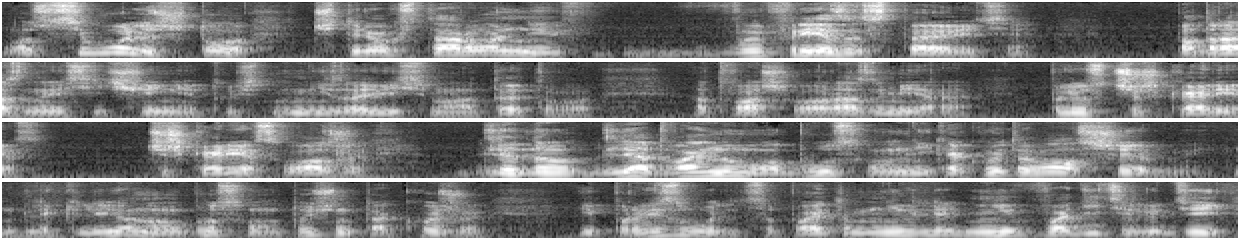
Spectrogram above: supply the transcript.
У вас всего лишь что, четырехсторонний вы фрезы ставите под разное сечение, то есть независимо от этого, от вашего размера, плюс чешкорез. Чешкорез у вас же для, для двойного бруса он не какой-то волшебный. Для клееного бруса он точно такой же и производится. Поэтому не, не вводите людей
